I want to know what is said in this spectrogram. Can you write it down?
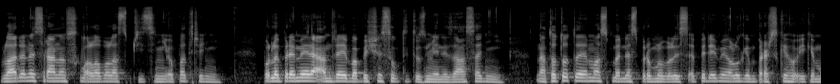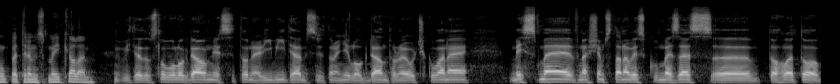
Vláda dnes ráno schvalovala zpřísnění opatření. Podle premiéra Andreje Babiše jsou tyto změny zásadní. Na toto téma jsme dnes promluvili s epidemiologem pražského IKEMu Petrem Smejkalem. Víte, to slovo lockdown, mně se to nelíbí, já myslím, že to není lockdown pro neočkované. My jsme v našem stanovisku Mezes eh, tohleto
